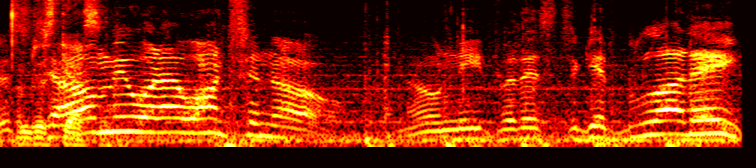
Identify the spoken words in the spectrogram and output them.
Just I'm just tell guessing. me what I want to know. No need for this to get bloody.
